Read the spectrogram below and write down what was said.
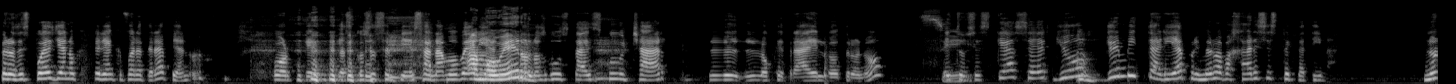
pero después ya no querían que fuera terapia, ¿no? Porque las cosas se empiezan a mover, a mover. no nos gusta escuchar lo que trae el otro, ¿no? Entonces, ¿qué hacer? Yo, mm. yo invitaría primero a bajar esa expectativa. No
